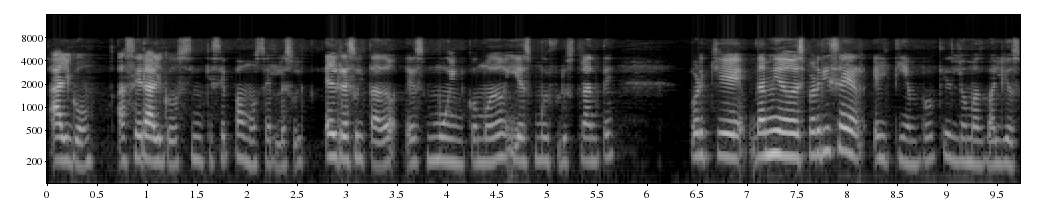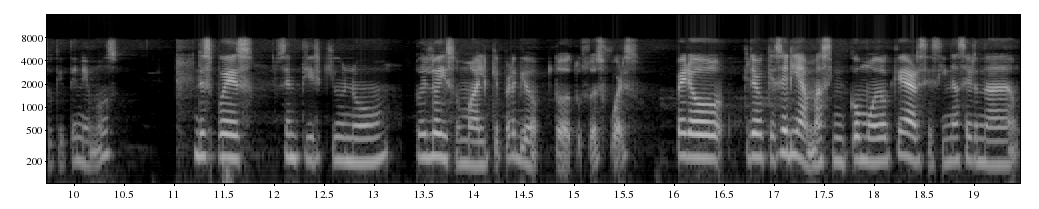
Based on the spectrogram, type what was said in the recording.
algo, hacer algo sin que sepamos el, resultado es muy incómodo y es muy frustrante porque da miedo desperdiciar el tiempo, que es lo más valioso que tenemos. Después sentir que uno pues lo hizo mal, que perdió todo su esfuerzo. Pero creo que sería más incómodo quedarse sin hacer nada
